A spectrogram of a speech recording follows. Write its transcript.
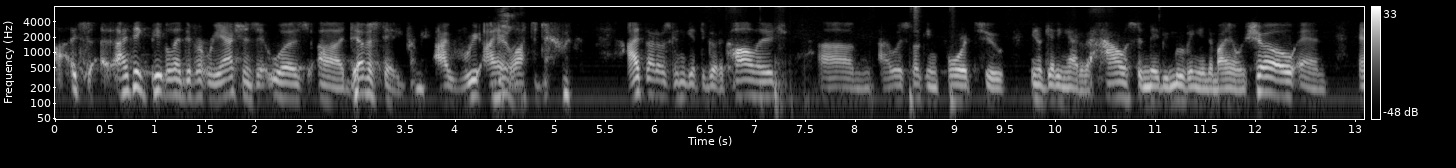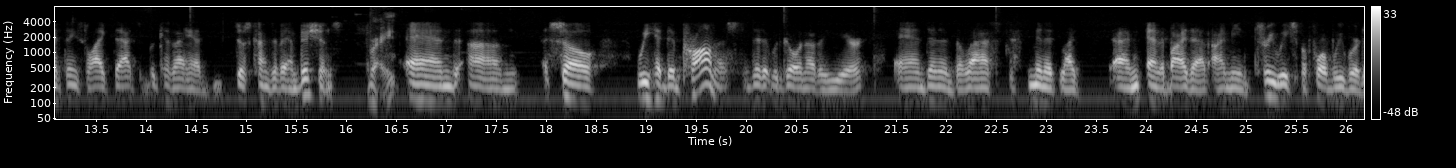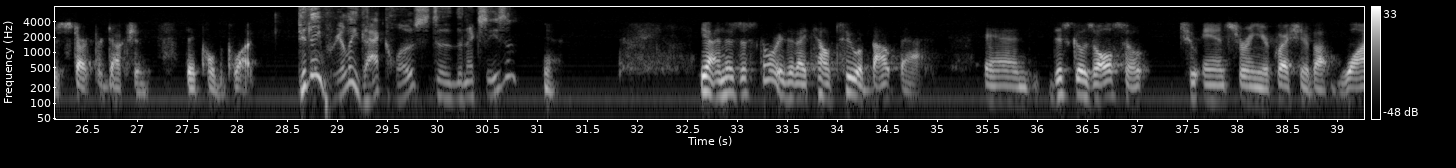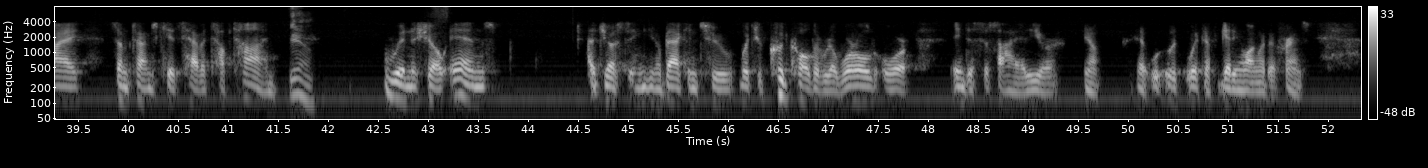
Uh, It's, I think people had different reactions. It was uh, devastating for me. I re- I had a lot to do. with I thought I was going to get to go to college. Um, I was looking forward to you know getting out of the house and maybe moving into my own show and and things like that because I had those kinds of ambitions. right? And um, so we had been promised that it would go another year, and then at the last minute, like, and, and by that I mean three weeks before we were to start production, they pulled the plug. Did they really that close to the next season? Yeah, Yeah, and there's a story that I tell too about that, and this goes also to answering your question about why sometimes kids have a tough time Yeah. when the show ends, adjusting, you know, back into what you could call the real world or into society or, you know, with, with getting along with their friends.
